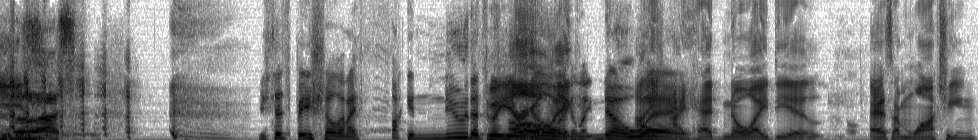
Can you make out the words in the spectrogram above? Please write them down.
Jesus. You said space shuttle, and I fucking knew that's where you were Oh, going. like, I'm like, no I- way. I, had no idea. As I'm watching,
